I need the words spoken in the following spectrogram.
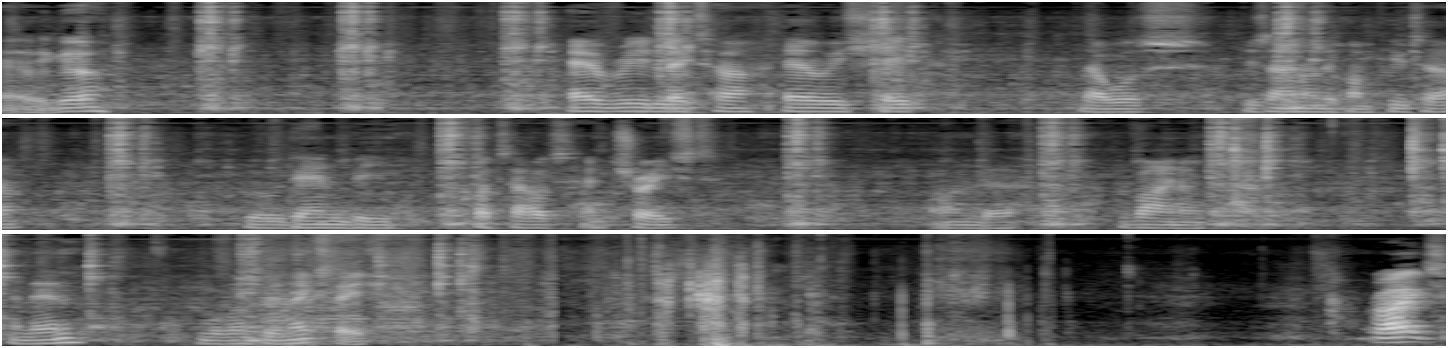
There we go every letter every shape that was designed on the computer will then be cut out and traced on the vinyl. And then move on to the next stage. Right.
